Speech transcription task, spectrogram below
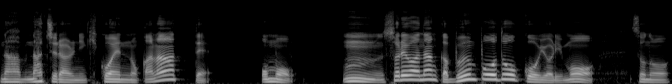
ナチュラルに聞こえんのかなって思う。うん、それはなんか文法どうこうよりもその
